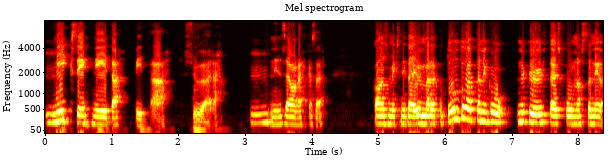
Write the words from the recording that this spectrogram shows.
Mm. Miksi niitä pitää syödä. Mm. Niin se on ehkä se kans, miksi niitä ei ymmärrä. Kun tuntuu, että niinku nykyyhteiskunnassa niin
